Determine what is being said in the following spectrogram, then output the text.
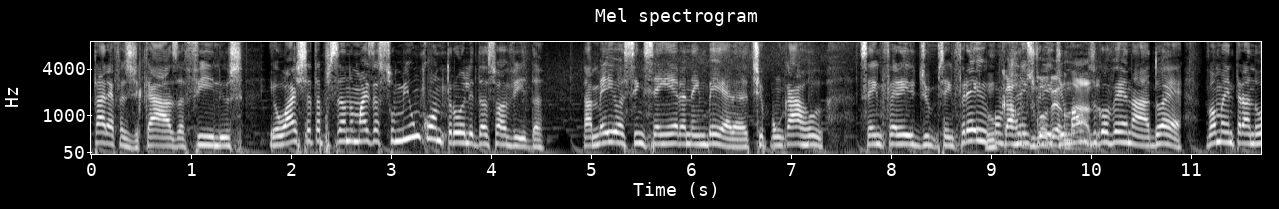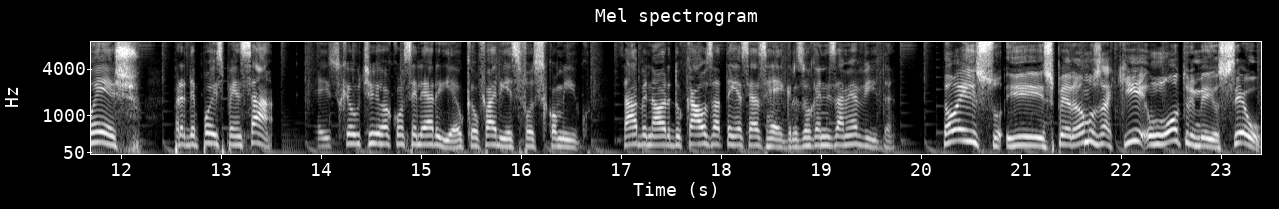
tarefas de casa, filhos. Eu acho que você tá precisando mais assumir um controle da sua vida. Tá meio assim, sem eira nem beira. Tipo um carro sem freio, de, sem freio Um com carro sem freio de mão desgovernado. É, vamos entrar no eixo pra depois pensar? É isso que eu te aconselharia, é o que eu faria se fosse comigo. Sabe, na hora do caos, atenha-se às regras, organizar minha vida. Então é isso. E esperamos aqui um outro e-mail seu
